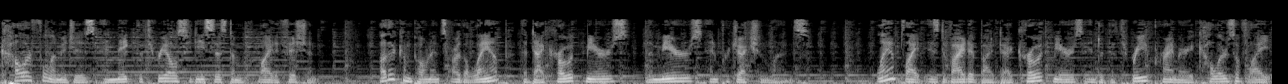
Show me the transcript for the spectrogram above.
colorful images and make the 3LCD system light efficient. Other components are the lamp, the dichroic mirrors, the mirrors, and projection lens. Lamplight is divided by dichroic mirrors into the three primary colors of light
